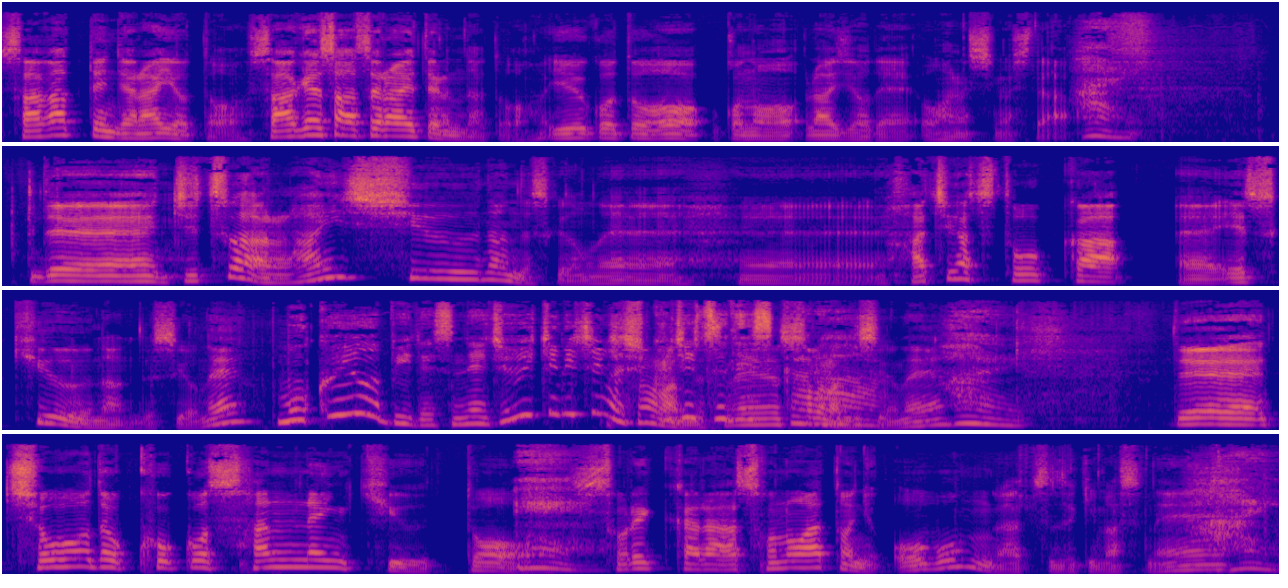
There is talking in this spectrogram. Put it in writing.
下がってんじゃないよと、下げさせられてるんだということを、このラジオでお話ししました。はい。で、実は来週なんですけどもね、えー、8月10日、えー、S q なんですよね。木曜日ですね。11日が祝日ですから。そうなんですね。そうなんですよね。はい。で、ちょうどここ3連休と、えー、それからその後にお盆が続きますね。はい。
